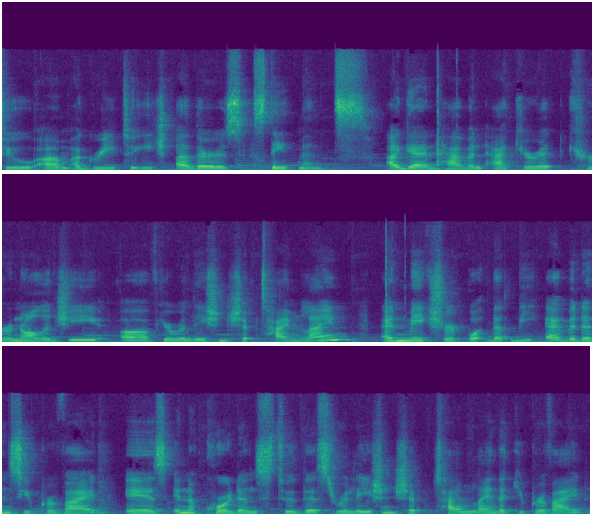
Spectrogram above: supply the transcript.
to um, agree to each other's statements. Again, have an accurate chronology of your relationship timeline and make sure po that the evidence you provide is in accordance to this relationship timeline that you provide.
